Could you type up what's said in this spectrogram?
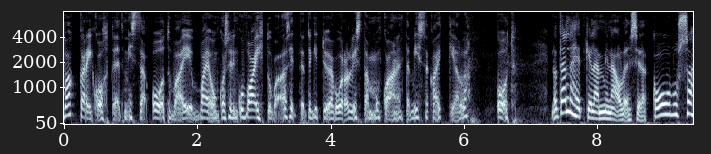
vakkarikohteet, missä oot vai, vai onko se niin kuin vaihtuvaa sitten jotenkin työvuorolistan mukaan, että missä kaikkialla oot? No tällä hetkellä minä olen siellä koulussa,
